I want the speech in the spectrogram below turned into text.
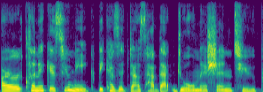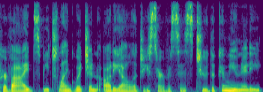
Our clinic is unique because it does have that dual mission to provide speech language and audiology services to the community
